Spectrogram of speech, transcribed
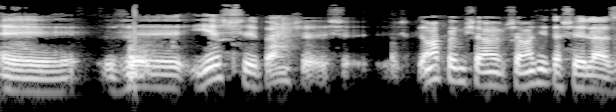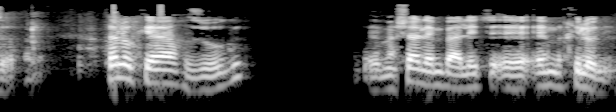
אה, ויש פעם, ש, ש, כמה פעמים שמעתי את השאלה הזאת. אתה לוקח זוג, למשל הם, בעלי, אה, הם חילונים,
